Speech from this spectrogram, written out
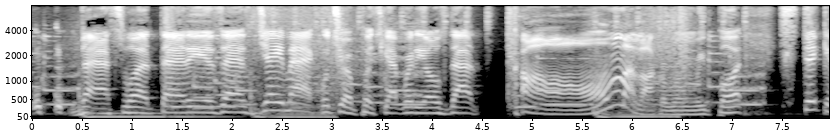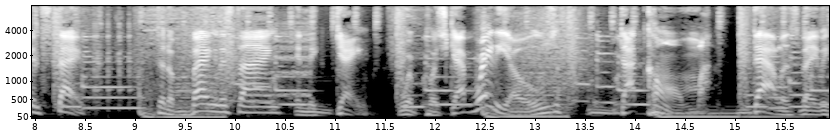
That's what that is. As J Mac with your pushgapradios.com. My locker room report. Stick and stay to the bangingest thing in the game. We're pushgapradios.com. Dallas, baby.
